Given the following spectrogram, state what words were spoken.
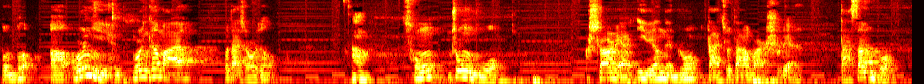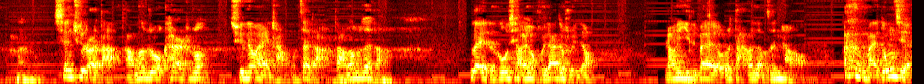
我们不啊，我说你，我说你干嘛呀？我打球去了，啊，从中午十二点一两点钟打球，打到晚上十点，打三波，先去这儿打，打完了之后开着车去另外一场再打，打完了再打，累得够呛，又回家就睡觉。然后一礼拜有时候打个两三场，买东西，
